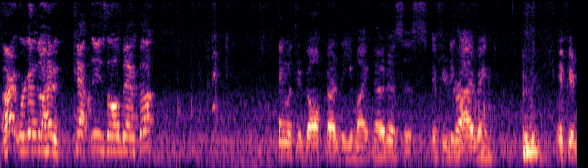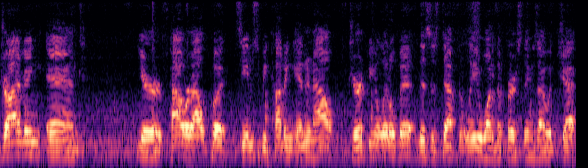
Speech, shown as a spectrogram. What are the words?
Alright, we're going to go ahead and cap these all back up. thing with your golf cart that you might notice is if you're driving, if you're driving and your power output seems to be cutting in and out, jerking a little bit, this is definitely one of the first things I would check.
